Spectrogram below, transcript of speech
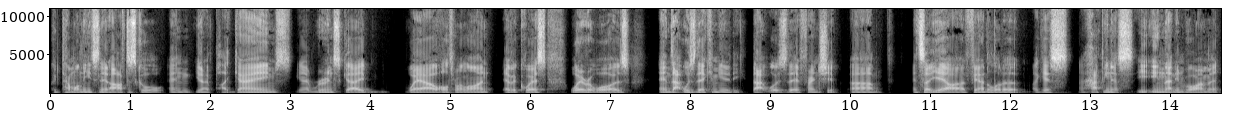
could come on the internet after school and you know play games. You know, RuneScape, WoW, Ultima Online, EverQuest, whatever it was, and that was their community. That was their friendship. Um, and so, yeah, I found a lot of, I guess, happiness in that environment.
